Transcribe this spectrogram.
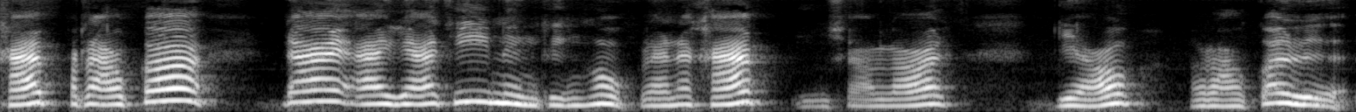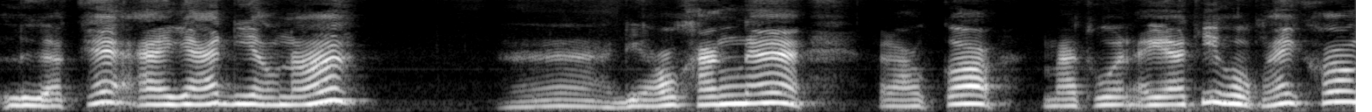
นะครับ เราก็ได้อายะที่หนึ่งถึงหกแล้วนะครับอินชาอัลลอฮ์เดี๋ยวเราก็เหลือเหลือแค่อายะเดียวเนาะอ่าเดี๋ยวครั้งหน้า เราก็มาทวนอายะที่หกให้คล่อง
